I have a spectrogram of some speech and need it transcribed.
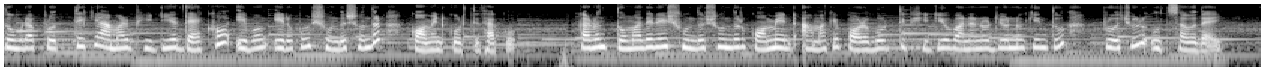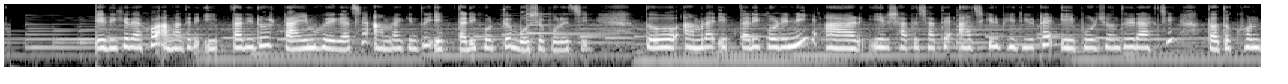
তোমরা প্রত্যেকে আমার ভিডিও দেখো এবং এরকম সুন্দর সুন্দর কমেন্ট করতে থাকো। কারণ তোমাদের এই সুন্দর সুন্দর কমেন্ট আমাকে পরবর্তী ভিডিও বানানোর জন্য কিন্তু প্রচুর উৎসাহ দেয়। এদিকে দেখো আমাদের ইফতারিরও টাইম হয়ে গেছে, আমরা কিন্তু ইফতারি করতে বসে পড়েছি। তো আমরা ইফতারি করে নিই আর এর সাথে সাথে আজকের ভিডিওটা এই পর্যন্তই রাখছি। ততক্ষণ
